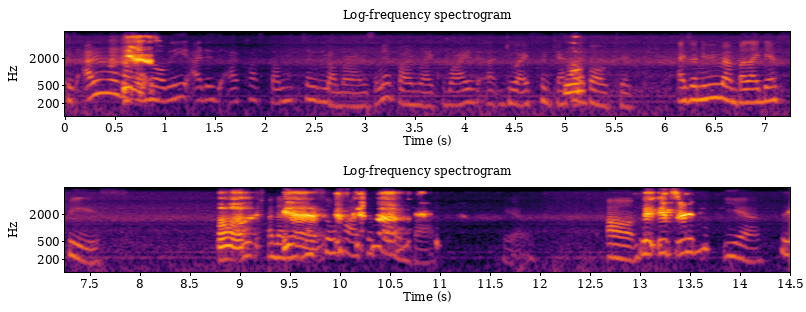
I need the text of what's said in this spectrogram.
because I don't know why Yes. normally I just accustomed to memorizing it but I'm like why uh, do I forget Well- about it? I don't even remember like their face. Oh, and then yeah, it's so it's hard to kinda- find back yeah. Um it's really yeah. Yeah.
